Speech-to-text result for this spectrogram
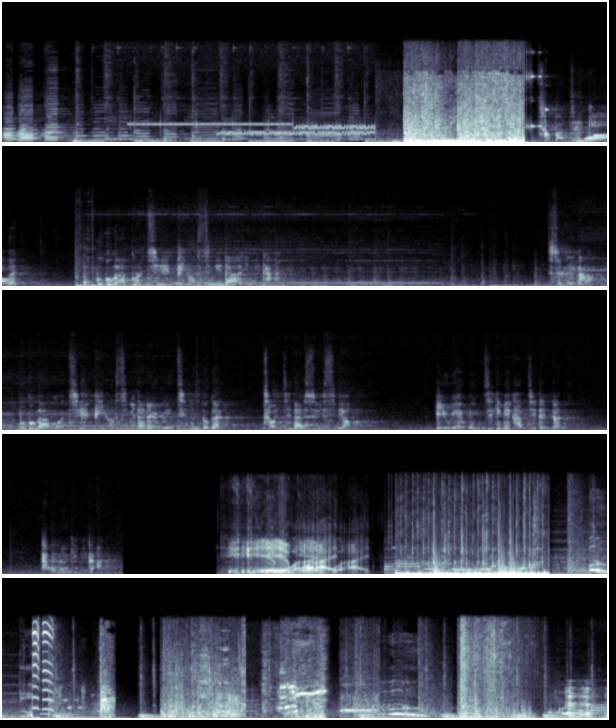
첫 번째 게임은 무궁화 꽃이 피었습니다입니다. 술래가 무궁화 꽃이 피었습니다를 외치는 동안 전진할 수 있으며 이후에 움직임이 감지되면 탈락입니다. yeah, boy. Die.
